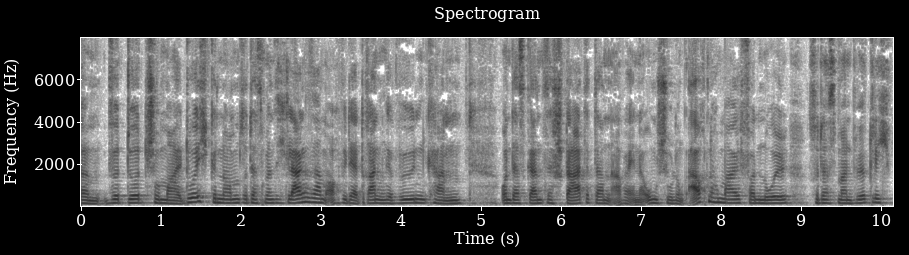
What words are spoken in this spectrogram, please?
ähm, wird dort schon mal durchgenommen, so dass man sich langsam auch wieder dran gewöhnen kann. Und das Ganze startet dann aber in der Umschulung auch nochmal von Null, so dass man wirklich,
